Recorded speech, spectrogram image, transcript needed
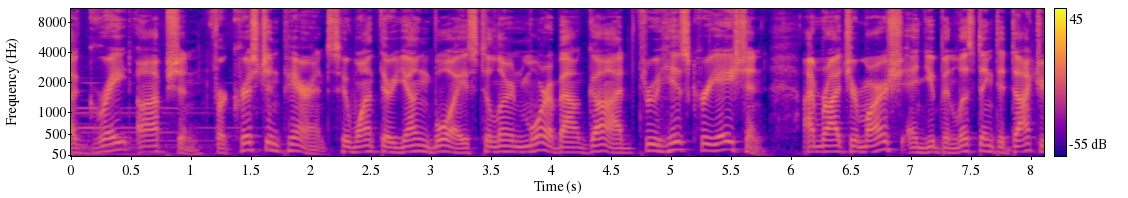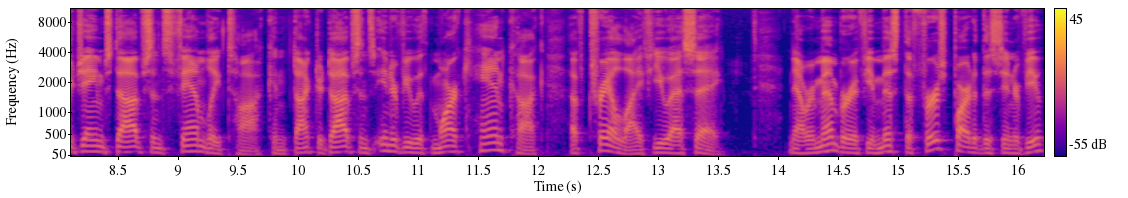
A great option for Christian parents who want their young boys to learn more about God through His creation. I'm Roger Marsh, and you've been listening to Dr. James Dobson's Family Talk and Dr. Dobson's interview with Mark Hancock of Trail Life USA. Now, remember, if you missed the first part of this interview,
